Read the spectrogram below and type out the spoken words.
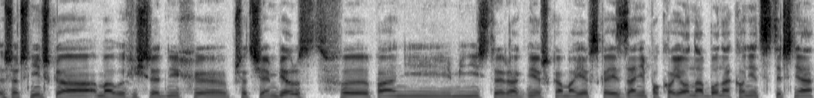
e, rzeczniczka małych i średnich e, przedsiębiorstw, e, pani minister Agnieszka Majewska jest zaniepokojona, bo na koniec stycznia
